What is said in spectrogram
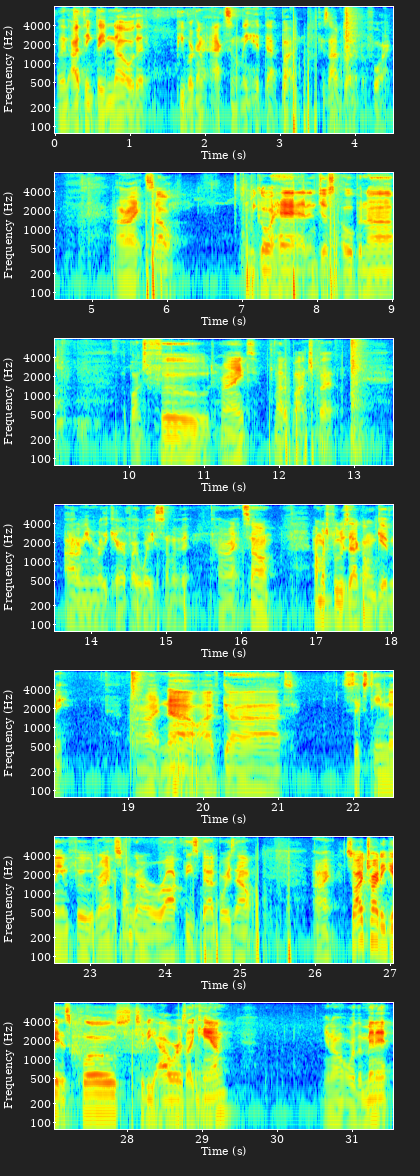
I think, I think they know that people are going to accidentally hit that button, because I've done it before. All right, so let me go ahead and just open up bunch of food, right? Not a bunch, but I don't even really care if I waste some of it. All right, so how much food is that going to give me? All right, now I've got 16 million food, right? So I'm going to rock these bad boys out. All right, so I try to get as close to the hour as I can, you know, or the minute.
